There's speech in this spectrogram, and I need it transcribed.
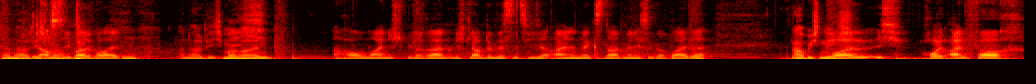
Dann halte ich darfst du die mal. beide behalten. Dann halte ich mal Ich- rein. Hau meine Spieler rein und ich glaube, du wirst jetzt wieder einen wegschneiden, wenn nicht sogar beide. Glaube ich nicht. Weil ich heute einfach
